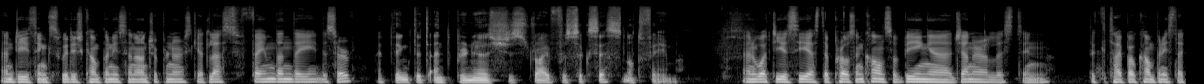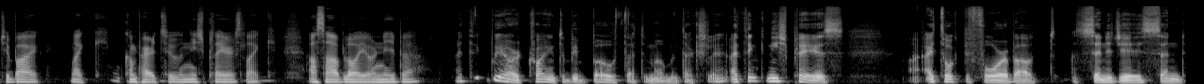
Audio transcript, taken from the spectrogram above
And do you think Swedish companies and entrepreneurs get less fame than they deserve? I think that entrepreneurs should strive for success, not fame. And what do you see as the pros and cons of being a generalist in the type of companies that you buy, like compared to niche players like Assa Abloy or Nibe? I think we are trying to be both at the moment, actually. I think niche players, I talked before about synergies and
